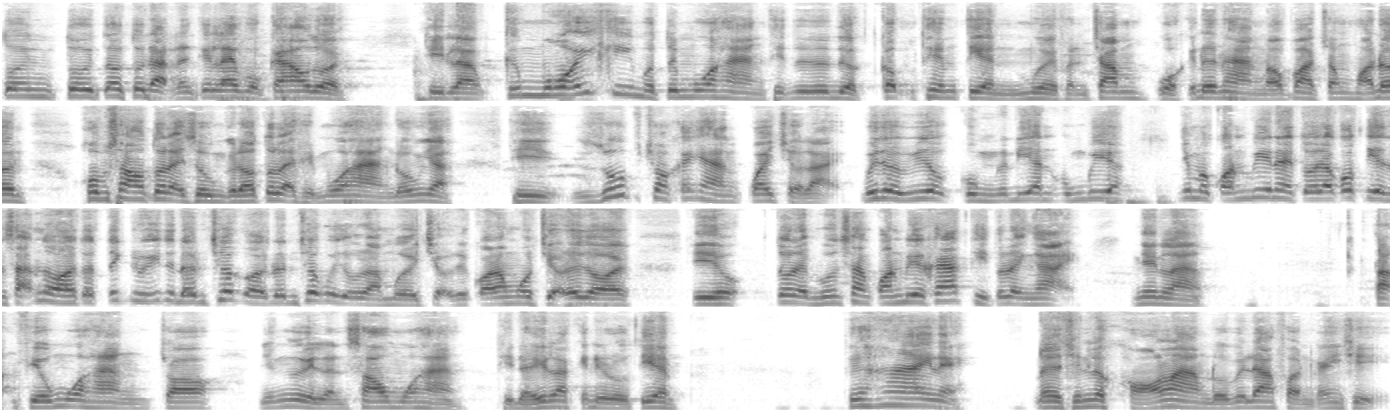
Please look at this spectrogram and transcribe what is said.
tôi tôi tôi, tôi đạt đến cái level cao rồi thì là cứ mỗi khi mà tôi mua hàng thì tôi được cộng thêm tiền 10% của cái đơn hàng đó vào trong hóa đơn. Hôm sau tôi lại dùng cái đó tôi lại phải mua hàng đúng không nhỉ? Thì giúp cho khách hàng quay trở lại. Bây giờ ví dụ cùng đi ăn uống bia nhưng mà quán bia này tôi đã có tiền sẵn rồi tôi tích lũy từ đơn trước rồi. Đơn trước ví dụ là 10 triệu thì có đang một triệu đây rồi. Thì tôi lại muốn sang quán bia khác thì tôi lại ngại. Nên là tặng phiếu mua hàng cho những người lần sau mua hàng thì đấy là cái điều đầu tiên. Thứ hai này đây là chiến lược khó làm đối với đa phần các anh chị.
